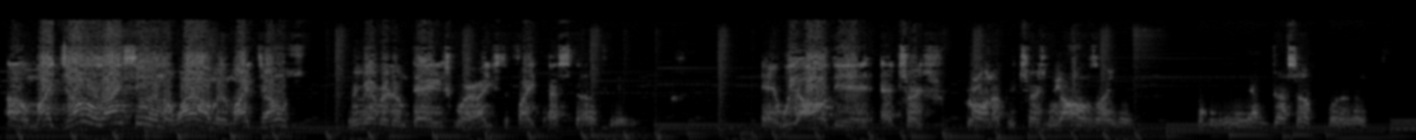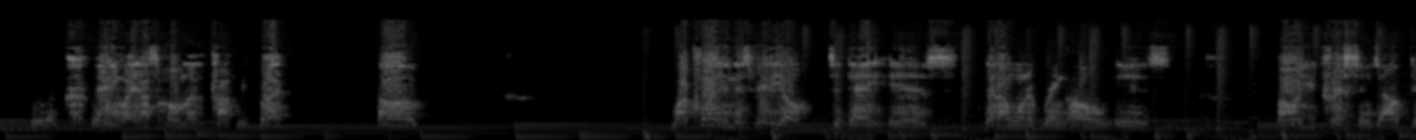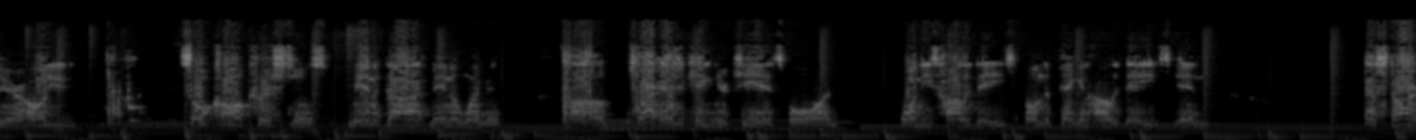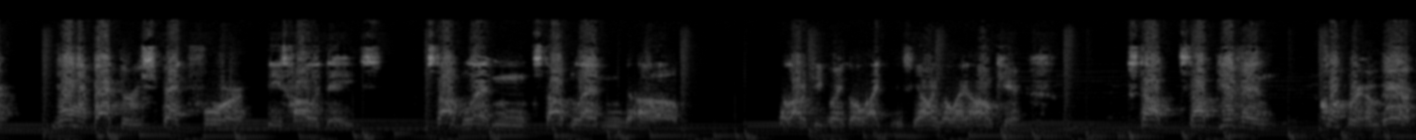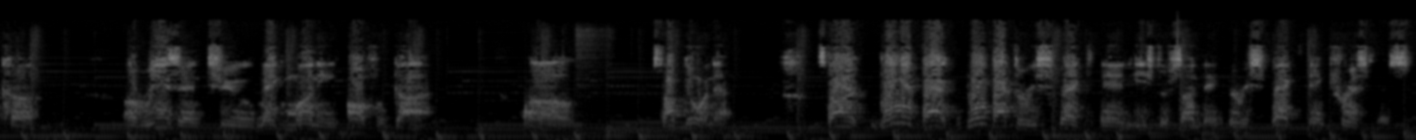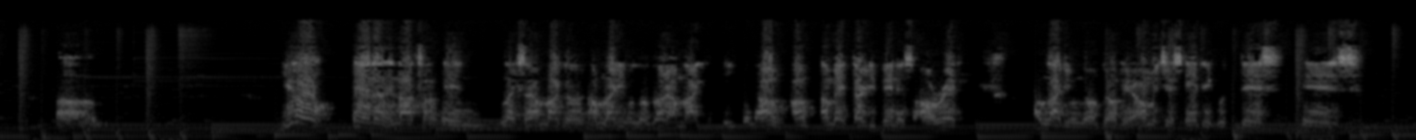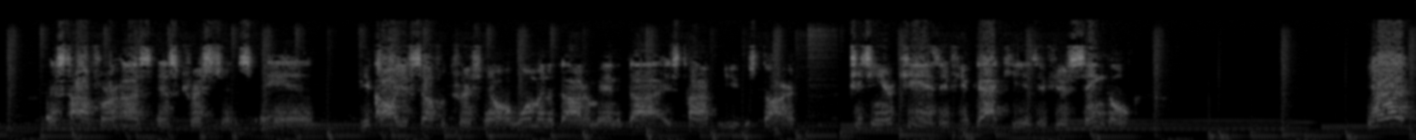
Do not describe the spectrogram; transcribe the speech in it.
Uh, Mike Jones, I ain't seen in a while, man. Mike Jones, remember them days where I used to fight that stuff, and, and we all did at church. Growing up at church, we all was like, we to dress up. Or like, anyway, that's a whole other topic. But um, my point in this video today is that I want to bring home is all you Christians out there, all you so-called Christians, men of God, men of women, um, start educating your kids on on these holidays, on the pagan holidays, and and start bringing back the respect for these holidays. Stop letting stop letting uh, a lot of people ain't gonna like this. Y'all ain't gonna like. I don't care. Stop, stop giving corporate America a reason to make money off of God. Um, stop doing that. Start bring it back. Bring back the respect in Easter Sunday, the respect in Christmas. Um, you know, and uh, and I'll talk. And like I said, I'm not gonna. I'm not even gonna go there. I'm not even. I'm, I'm, I'm at 30 minutes already. I'm not even gonna go there. I'm gonna just end it with this: is it's time for us as Christians, and you call yourself a Christian or a woman of God or man of God, it's time for you to start teaching your kids. If you got kids, if you're single, you know what?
